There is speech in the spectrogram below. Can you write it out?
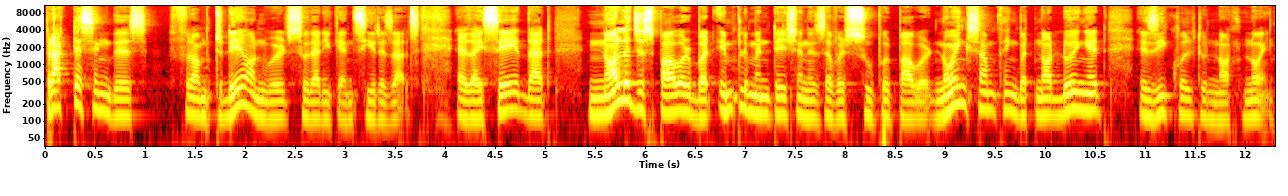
practicing this from today onwards so that you can see results. As I say, that knowledge is power, but implementation is our superpower. Knowing something but not doing it is equal to not knowing.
